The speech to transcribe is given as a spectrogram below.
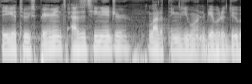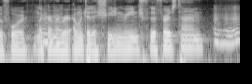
that you get to experience as a teenager. A lot of things you weren't be able to do before. Like I remember, I went to the shooting range for the first time. Mm-hmm.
